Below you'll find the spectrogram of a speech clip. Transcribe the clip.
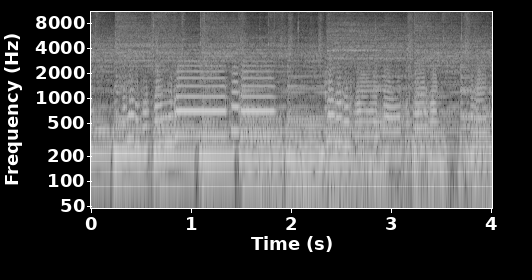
Thank you.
